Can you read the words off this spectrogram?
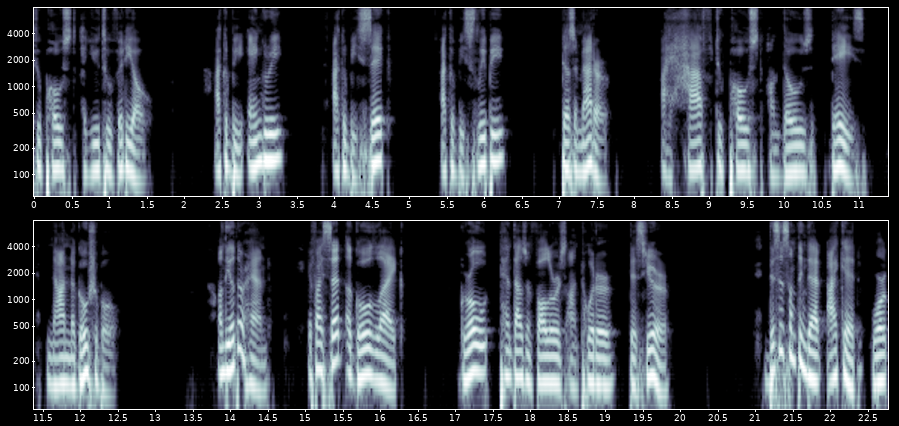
to post a YouTube video. I could be angry, I could be sick, I could be sleepy, doesn't matter. I have to post on those days, non negotiable. On the other hand, if I set a goal like grow 10,000 followers on Twitter this year, this is something that I could work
